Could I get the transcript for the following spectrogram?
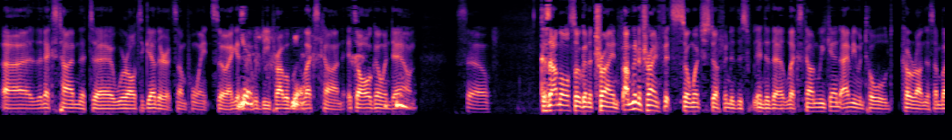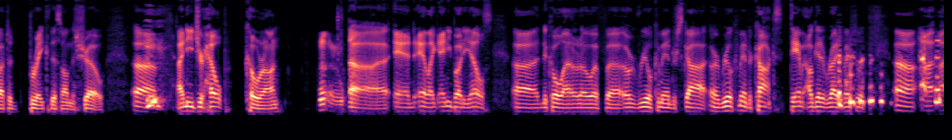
uh, the next time that uh, we're all together at some point. So I guess that would be probably Yes. LexCon. It's all going down. So because I'm also going to try and I'm going to try and fit so much stuff into this into the LexCon weekend. I haven't even told Koron this. I'm about to break this on the show. Uh, I need your help, Uh-oh. Uh, and and like anybody else, uh, Nicole, I don't know if uh, or real Commander Scott or real Commander Cox. Damn it, I'll get it right eventually. uh, I,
